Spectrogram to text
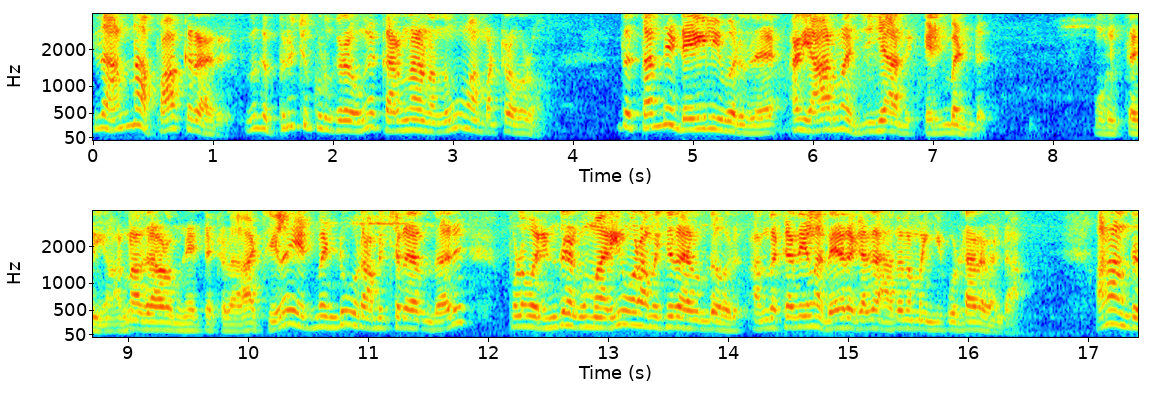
இது அண்ணா பார்க்குறாரு இவங்க பிரித்து கொடுக்குறவங்க கருணானந்தமும் மற்றவரும். இந்த தந்தி டெய்லி வருது. அது யாருன்னா ஜிஆர் எட்மண்டு. உங்களுக்கு தெரியும். அண்ணா திராவிட முன்னேற்ற கழக ஆட்சியில் எட்மண்டு ஒரு அமைச்சராக இருந்தார். புலவர் இந்திரகுமாரியும் ஒரு அமைச்சராக இருந்தவர். அந்த கதையெல்லாம் வேறு கதை. அதை நம்ம இங்கே கொண்டாட வேண்டாம். ஆனால் அந்த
